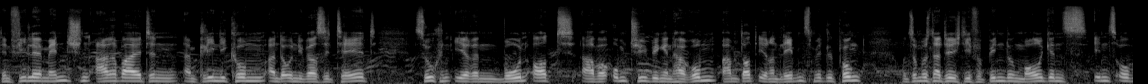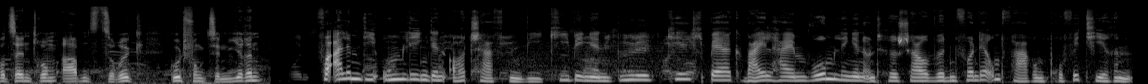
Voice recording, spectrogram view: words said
Denn viele Menschen arbeiten am Klinikum, an der Universität, suchen ihren Wohnort, aber um Tübingen herum, haben dort ihren Lebensmittelpunkt. Und so muss natürlich die Verbindung morgens ins Oberzentrum, abends zurück gut funktionieren. Vor allem die umliegenden Ortschaften wie Kiebingen, Bühl, Kilchberg, Weilheim, Wurmlingen und Hirschau würden von der Umfahrung profitieren.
